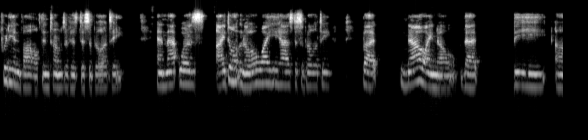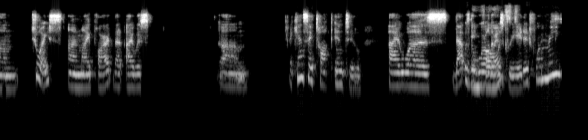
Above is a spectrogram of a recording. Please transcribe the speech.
pretty involved in terms of his disability. And that was, I don't know why he has disability, but now I know that the um, choice on my part that I was, um, I can't say talked into, I was, that was the influenced. world that was created for me.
